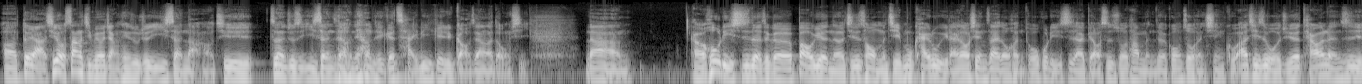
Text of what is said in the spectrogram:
啊、呃，对啊，其实我上集没有讲清楚，就是医生呐，哈，其实真的就是医生才有那样的一个财力可以去搞这样的东西。那。呃，护理师的这个抱怨呢，其实从我们节目开录以来到现在，都很多护理师来表示说他们的工作很辛苦啊。其实我觉得台湾人是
